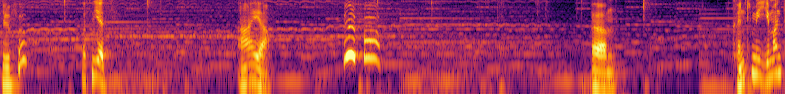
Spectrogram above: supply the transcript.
Hilfe? Was denn jetzt? Ah ja. Hilfe! Ähm. Könnte mir jemand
